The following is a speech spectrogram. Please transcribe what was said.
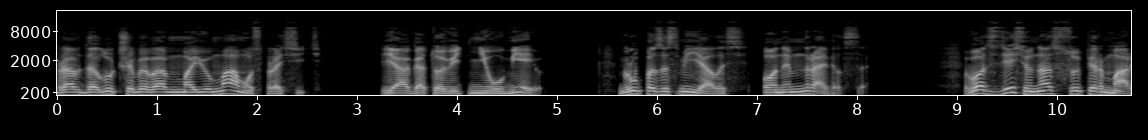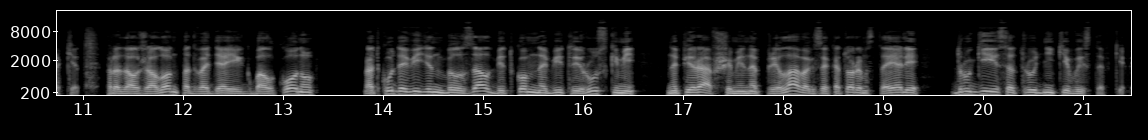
Правда, лучше бы вам мою маму спросить. Я готовить не умею». Группа засмеялась, он им нравился. «Вот здесь у нас супермаркет», — продолжал он, подводя их к балкону, откуда виден был зал, битком набитый русскими, напиравшими на прилавок, за которым стояли другие сотрудники выставки.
